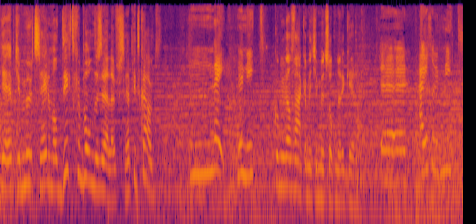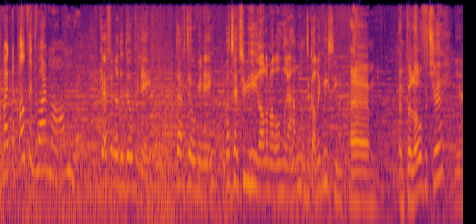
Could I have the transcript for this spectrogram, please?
Je hebt je muts helemaal dichtgebonden zelfs. Heb je het koud? Nee, nu niet. Kom je wel vaker met je muts op naar de kerk? Uh, eigenlijk niet. Maar ik heb altijd warme handen. Ik ga even naar de dominee. Dag dominee. Wat hebt u hier allemaal onderaan? Want dat kan ik niet zien. Um, een pullovertje. Ja.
